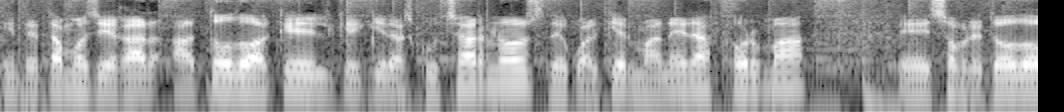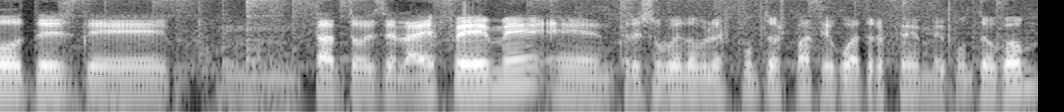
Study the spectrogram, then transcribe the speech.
intentamos llegar a todo aquel que quiera escucharnos de cualquier manera, forma, eh, sobre todo desde mm, tanto desde la FM en www.espacio4fm.com,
